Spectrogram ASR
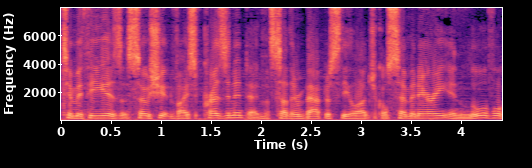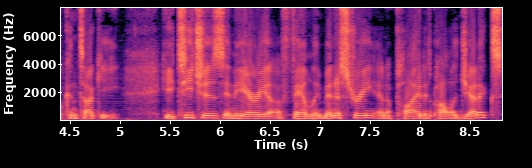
Timothy is Associate Vice President at the Southern Baptist Theological Seminary in Louisville, Kentucky. He teaches in the area of family ministry and applied apologetics,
